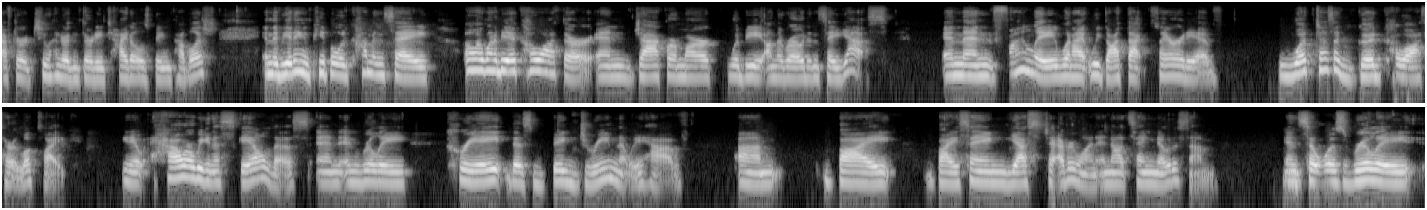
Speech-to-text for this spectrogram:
after 230 titles being published, in the beginning, people would come and say, Oh, I want to be a co author. And Jack or Mark would be on the road and say yes. And then finally, when I we got that clarity of what does a good co author look like? You know, how are we going to scale this and, and really create this big dream that we have um, by by saying yes to everyone and not saying no to some. And so it was really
